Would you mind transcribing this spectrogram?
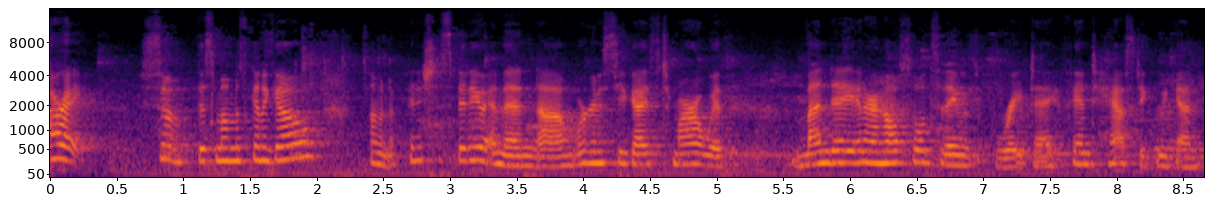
All right, so this moment's gonna go. I'm gonna finish this video and then uh, we're gonna see you guys tomorrow with Monday in our household. Today was a great day, fantastic weekend.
